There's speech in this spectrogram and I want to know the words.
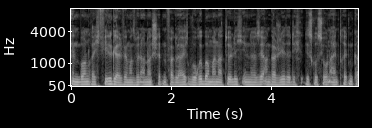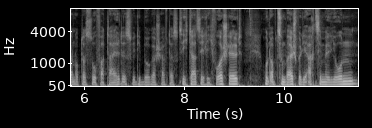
in Bonn recht viel Geld, wenn man es mit anderen Städten vergleicht, worüber man natürlich in eine sehr engagierte Diskussion eintreten kann, ob das so verteilt ist, wie die Bürgerschaft das sich tatsächlich vorstellt und ob zum Beispiel die 18 Millionen,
